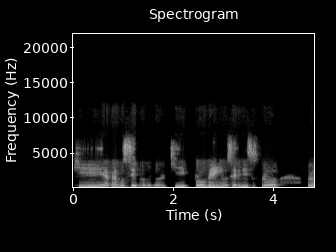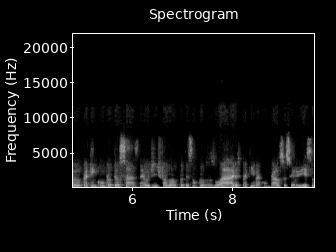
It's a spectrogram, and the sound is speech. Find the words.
que é para você, provedor, que provém os serviços pro para quem compra o teu SaaS, né? Hoje a gente falou proteção para os usuários, para quem vai comprar o seu serviço.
